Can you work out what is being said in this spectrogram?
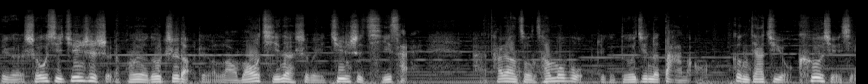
这个熟悉军事史的朋友都知道，这个老毛奇呢是位军事奇才，啊，他让总参谋部这个德军的大脑更加具有科学性。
